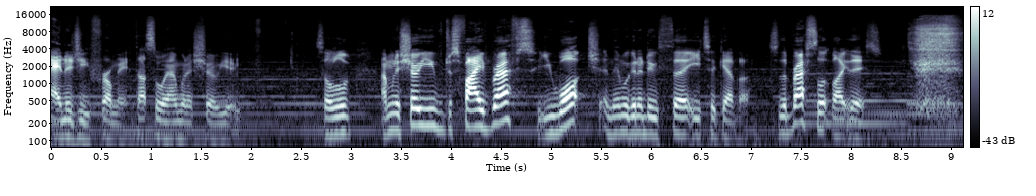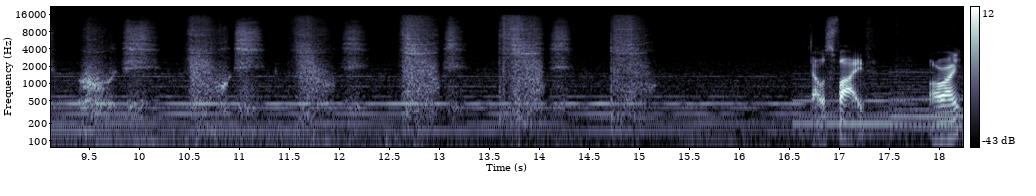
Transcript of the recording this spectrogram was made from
energy from it. That's the way I'm gonna show you. So I'm gonna show you just five breaths, you watch, and then we're gonna do 30 together. So the breaths look like this. That was five. All right,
